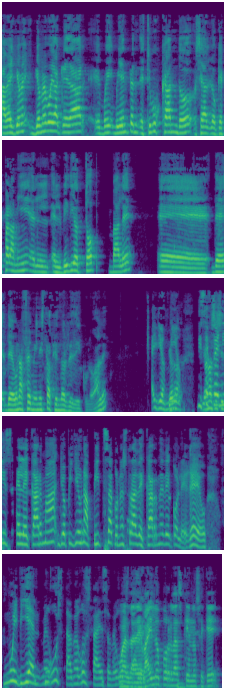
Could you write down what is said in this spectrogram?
A ver, yo me, yo me voy a quedar, eh, voy, voy a estoy buscando, o sea, lo que es para mí el, el vídeo top, ¿vale? Eh, de, de una feminista haciendo el ridículo, ¿vale? Ay, Dios Yo mío. no- Dice no sé si- Fénix L. Karma, yo pillé una pizza con extra de carne de colegueo. Muy bien, me gusta, me gusta eso, me gusta. ¿Cuál? La de bailo por las que no sé qué.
